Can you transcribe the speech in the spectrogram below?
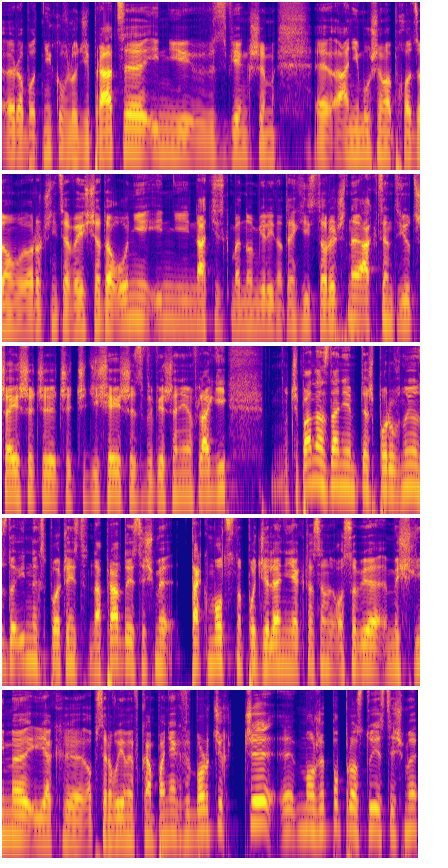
robotników, ludzi pracy, inni z większym animuszem obchodzą rocznicę wejścia do Unii, inni nacisk będą mieli mieli na ten historyczny akcent jutrzejszy czy, czy, czy dzisiejszy z wywieszeniem flagi. Czy Pana zdaniem też porównując do innych społeczeństw, naprawdę jesteśmy tak mocno podzieleni, jak czasem o sobie myślimy i jak e, obserwujemy w kampaniach wyborczych, czy e, może po prostu jesteśmy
